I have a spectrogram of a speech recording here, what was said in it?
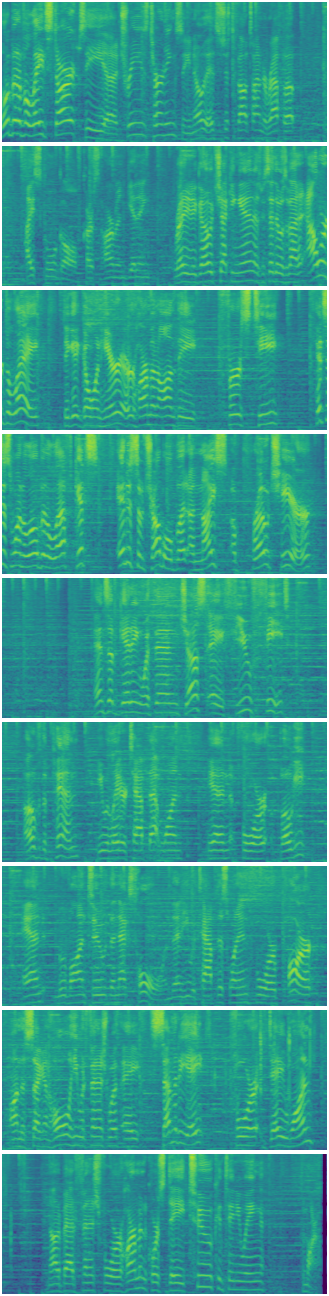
A little bit of a late start. See uh, trees turning, so you know it's just about time to wrap up high school golf. Carson Harmon getting ready to go, checking in. As we said, there was about an hour delay to get going here. Eric Harmon on the first tee. Hits this one a little bit of left, gets into some trouble, but a nice approach here. Ends up getting within just a few feet of the pin. He would later tap that one in for bogey and move on to the next hole. And then he would tap this one in for par on the second hole. He would finish with a 78 for day one. Not a bad finish for Harmon. Of course, day two continuing tomorrow.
